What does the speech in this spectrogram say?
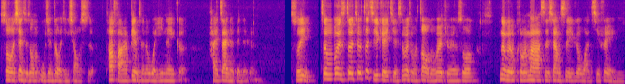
所有现实中的物件都已经消失了，他反而变成了唯一那个还在那边的人，所以这为这就这其实可以解释为什么赵总会觉得说，那个可能马拉斯像是一个晚期费尼。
